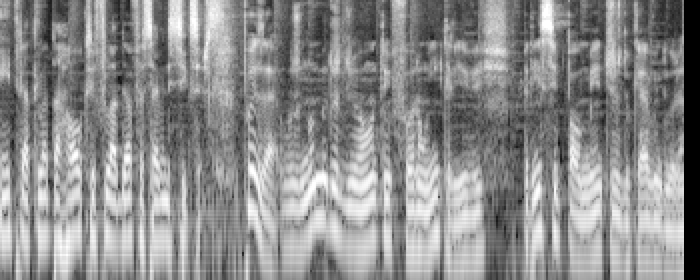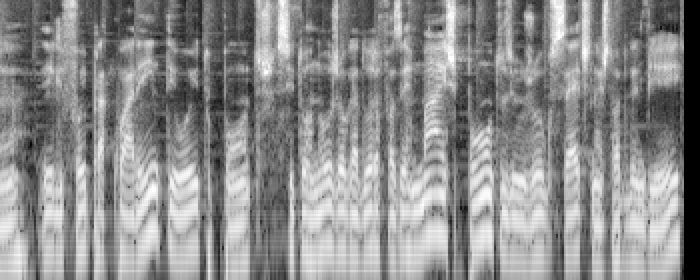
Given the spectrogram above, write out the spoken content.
entre Atlanta Hawks e Philadelphia 76ers. Pois é, os números de ontem foram incríveis, principalmente os do Kevin Durant. Ele foi para 48 pontos, se tornou o jogador a fazer mais pontos em um jogo 7 na história da NBA.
